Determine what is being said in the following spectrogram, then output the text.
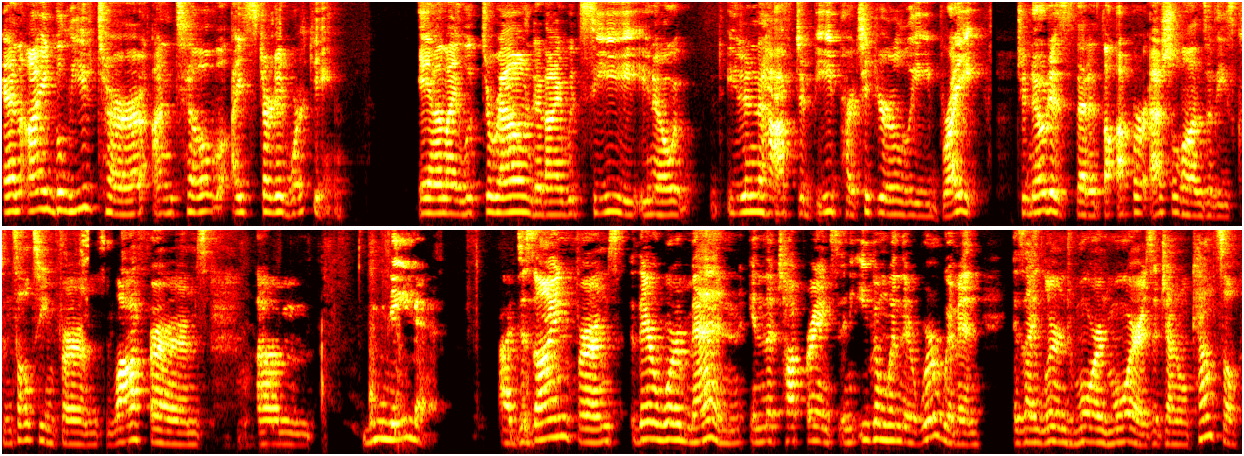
And I believed her until I started working. And I looked around and I would see, you know, you didn't have to be particularly bright to notice that at the upper echelons of these consulting firms, law firms, um, you name it, uh, design firms, there were men in the top ranks. And even when there were women, as I learned more and more as a general counsel,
